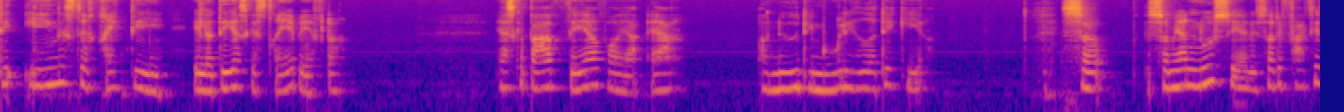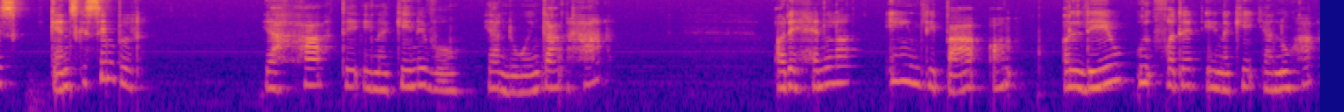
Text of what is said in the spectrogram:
det eneste rigtige, eller det jeg skal stræbe efter. Jeg skal bare være, hvor jeg er, og nyde de muligheder, det giver. Så som jeg nu ser det, så er det faktisk ganske simpelt. Jeg har det energiniveau, jeg nu engang har. Og det handler egentlig bare om at leve ud fra den energi, jeg nu har.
